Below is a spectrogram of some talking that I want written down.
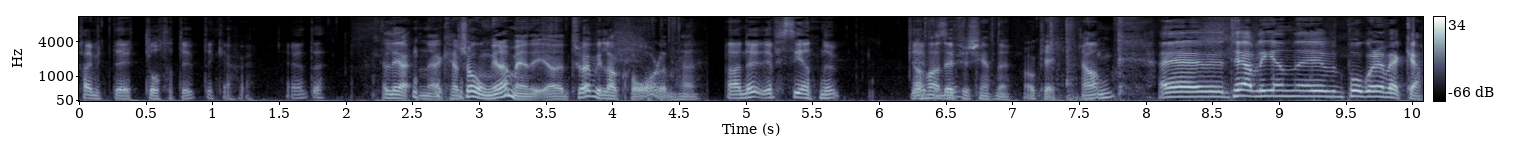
Hade vi inte låtit ut den kanske. Jag vet inte. Eller jag, nej, jag kanske ångrar mig. Jag tror jag vill ha kvar den här. Ja, nu, det är för sent nu. Jaha, det är för sent nu. Okej. Ja. Eh, tävlingen eh, pågår en vecka.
